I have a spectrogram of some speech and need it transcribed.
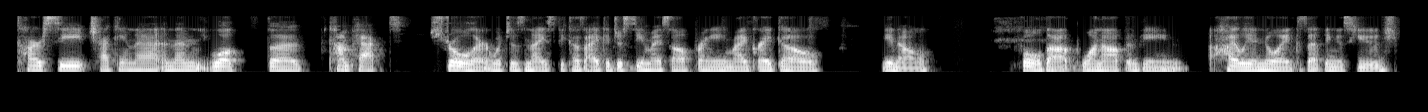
car seat checking that and then well the compact stroller which is nice because i could just see myself bringing my Graco you know, fold up, one up, and being highly annoyed because that thing is huge.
